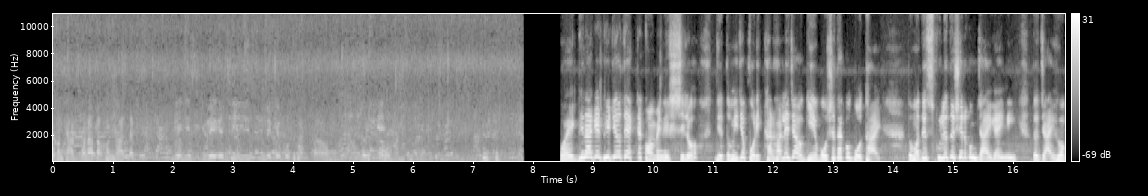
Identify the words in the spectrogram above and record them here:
যখন থাকব না, তখন স্কুলে গেছি স্কুলে গিয়ে বসে থাকতাম। পরীক্ষা কয়েকদিন আগের ভিডিওতে একটা কমেন্ট এসেছিল যে, তুমি যে পরীক্ষার হলে যাও, গিয়ে বসে থাকো কোথায়? তোমাদের স্কুলে তো সেরকম জায়গায় নেই। তো যাই হোক,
